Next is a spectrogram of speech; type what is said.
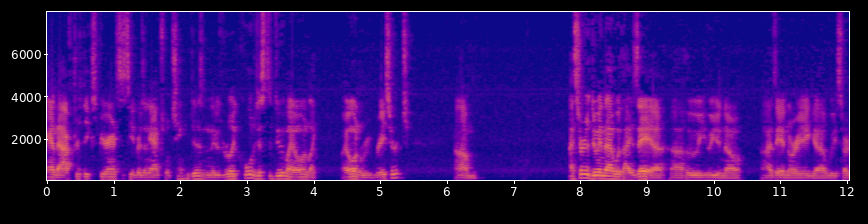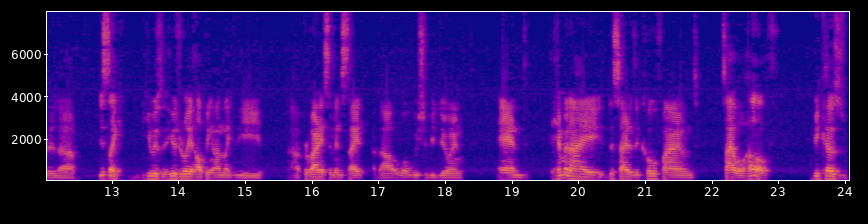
and after the experience to see if there's any actual changes. And it was really cool just to do my own like my own re- research. Um, I started doing that with Isaiah, uh, who who you know, Isaiah Noriega. We started uh, just like he was he was really helping on like the uh, providing some insight about what we should be doing, and him and I decided to co-found Silo Health because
